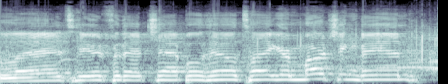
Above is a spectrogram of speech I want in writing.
Let's hear it for that Chapel Hill Tiger Marching Band.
